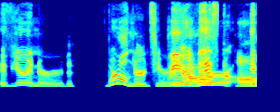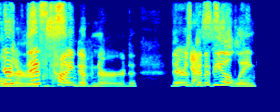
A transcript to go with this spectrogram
if you're a nerd we're all nerds here We if you're this all if you're nerds. this kind of nerd there's going to be a link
